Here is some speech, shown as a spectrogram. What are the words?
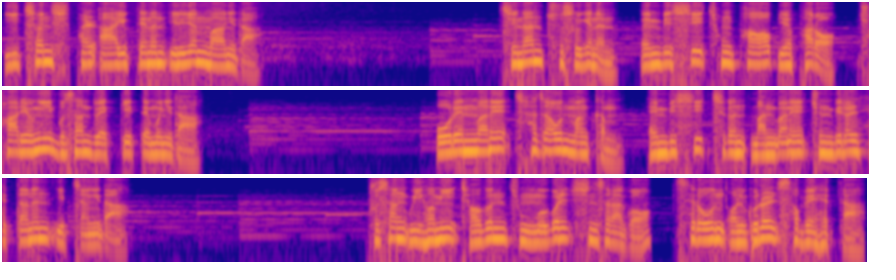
2018 아육대는 1년 만이다. 지난 추석에는 MBC 총파업 여파로 촬영이 무산됐기 때문이다. 오랜만에 찾아온 만큼 MBC 측은 만반의 준비를 했다는 입장이다. 부상 위험이 적은 종목을 신설하고 새로운 얼굴을 섭외했다.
